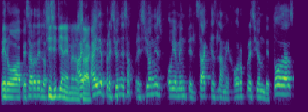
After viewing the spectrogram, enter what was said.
pero a pesar de las. sí, sí tiene menos hay, sacks. hay de presiones a presiones. Obviamente, el sack es la mejor presión de todas.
